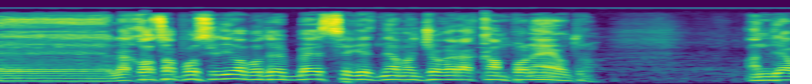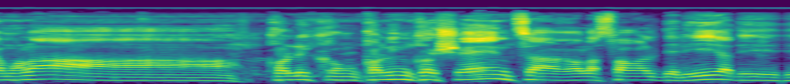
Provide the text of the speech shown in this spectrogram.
E la cosa positiva potrebbe essere che andiamo a giocare a campo neutro, andiamo là con l'incoscienza, con la spavalderia di,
